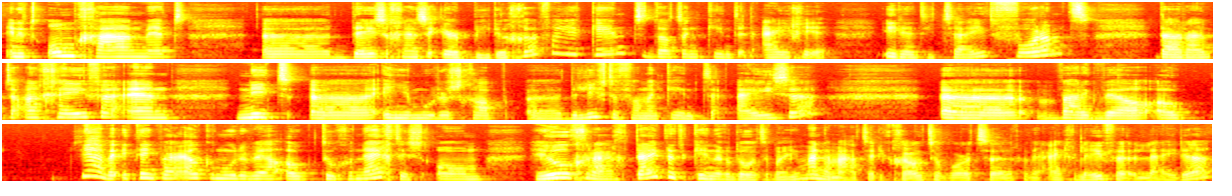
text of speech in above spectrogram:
in het omgaan met uh, deze grenzen eerbiedigen van je kind. Dat een kind een eigen identiteit vormt, daar ruimte aan geven en niet uh, in je moederschap uh, de liefde van een kind te eisen. waar ik wel ook ja, ik denk waar elke moeder wel ook toe geneigd is om heel graag tijd met de kinderen door te brengen. Maar naarmate die groter wordt, hun eigen leven leiden.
